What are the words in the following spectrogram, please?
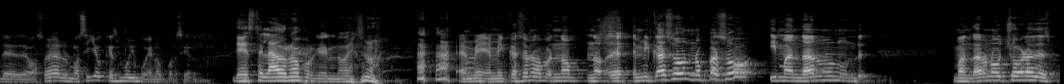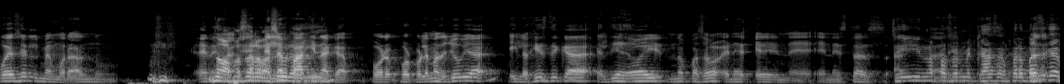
de- de basura de Hermosillo, que es muy bueno, por cierto. De este lado no, porque no. no. En mi, en mi caso no, no, no, eh, en mi caso no pasó y mandaron mandaron ocho horas después el memorándum. En, No, en- pasó a la en basura, página acá, por, por problemas de lluvia y logística, el día de hoy no pasó en, en, en estas... Sí, no pasó en mi áreas. casa. Pero parece que En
